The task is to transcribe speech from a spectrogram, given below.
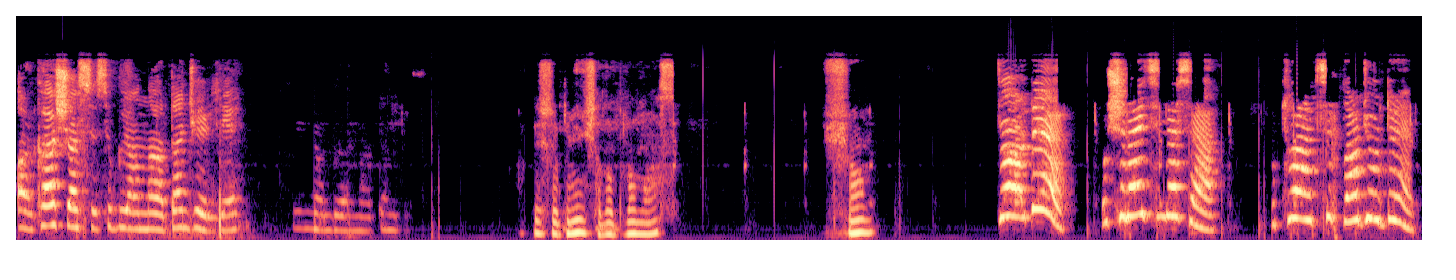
Arkadaşlar sesi bu yanlardan geldi. Bilmiyorum bu yanlardan. Arkadaşlar beni inşallah bulamaz. Şu an Gördüm. O şurayı içindesin. Bu turan çık lan gördüm.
